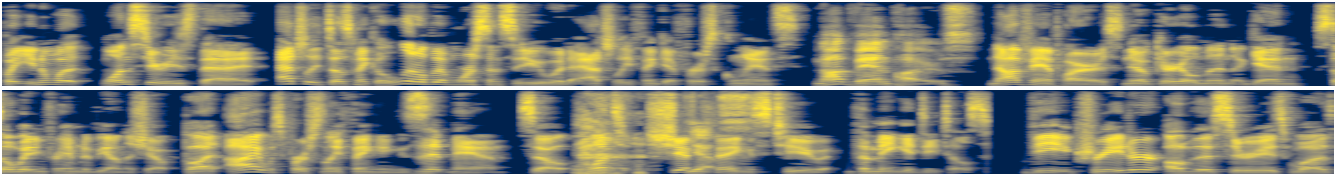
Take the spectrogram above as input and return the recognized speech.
But you know what? One series that actually does make a little bit more sense than you would actually think at first glance. Not vampires. Not vampires. No, Gary Oldman, again, still waiting for him to be on the show. But I was personally thinking Zip Man. So let's shift Yes. things to the manga details. The creator of this series was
